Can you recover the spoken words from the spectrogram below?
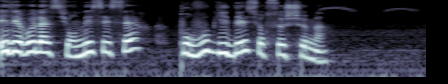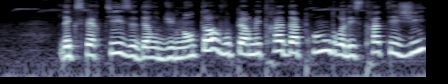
et les relations nécessaires pour vous guider sur ce chemin. L'expertise d'un ou d'une mentor vous permettra d'apprendre les stratégies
